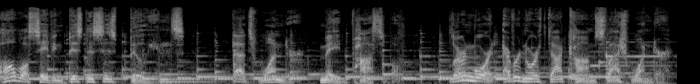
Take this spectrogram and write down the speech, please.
All while saving businesses billions. That's Wonder made possible. Learn more at evernorth.com/wonder.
